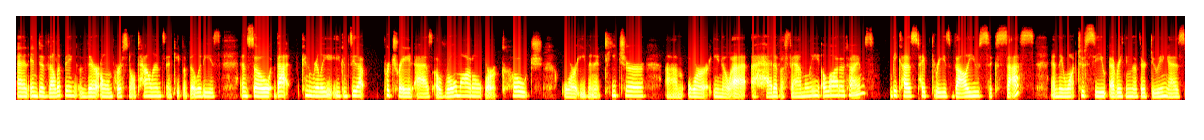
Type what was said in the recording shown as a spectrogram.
and in developing their own personal talents and capabilities. And so that can really, you can see that portrayed as a role model or a coach or even a teacher um, or you know a, a head of a family a lot of times because type 3s value success and they want to see everything that they're doing as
